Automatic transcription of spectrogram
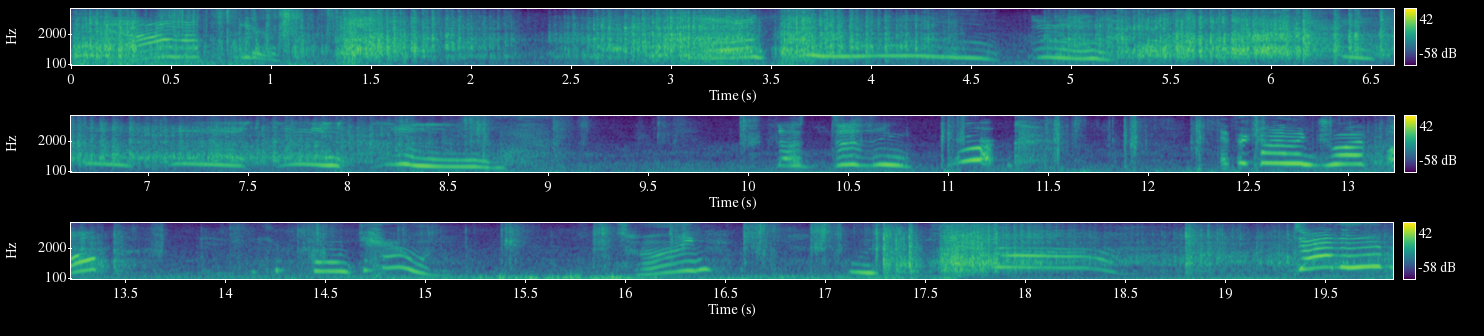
Now I'm up here. That doesn't work. Every time I drive up, it keeps going down. Time. Ah! Done it!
